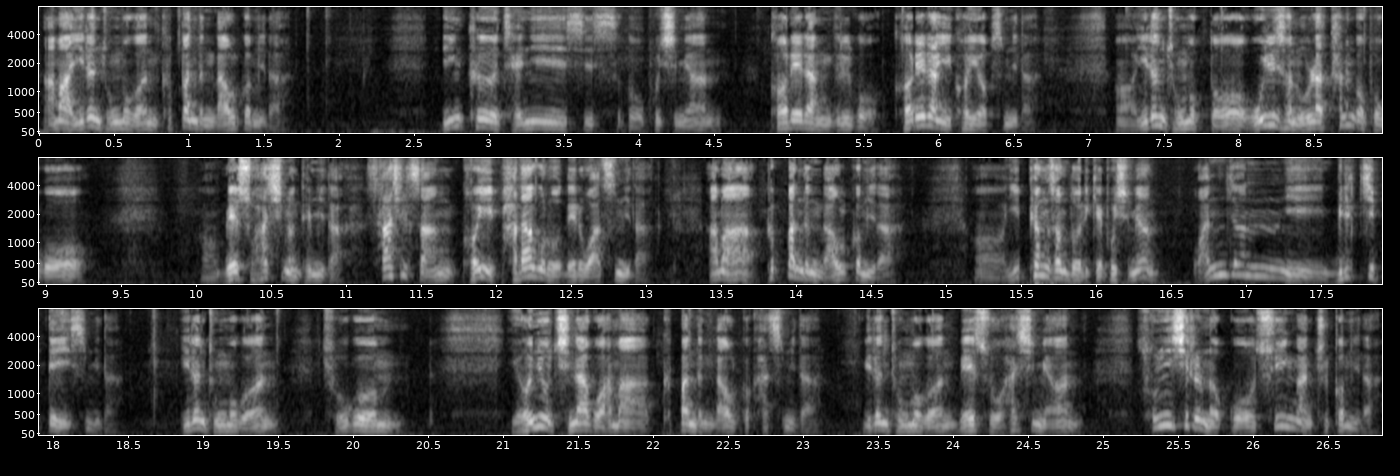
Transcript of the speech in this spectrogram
아마 이런 종목은 급반등 나올 겁니다. 링크 제니시스도 보시면 거래량 늘고 거래량이 거의 없습니다. 어, 이런 종목도 5일선 올라타는 거 보고 어, 매수하시면 됩니다. 사실상 거의 바닥으로 내려왔습니다. 아마 급반등 나올 겁니다. 어, 이평선도 이렇게 보시면 완전히 밀집되어 있습니다. 이런 종목은 조금 연휴 지나고 아마 급반등 나올 것 같습니다. 이런 종목은 매수하시면 손실은 없고 수익만 줄 겁니다.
